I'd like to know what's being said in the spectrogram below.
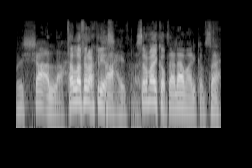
ان شاء الله تهلا في روحك الياس. السلام عليكم السلام عليكم صح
